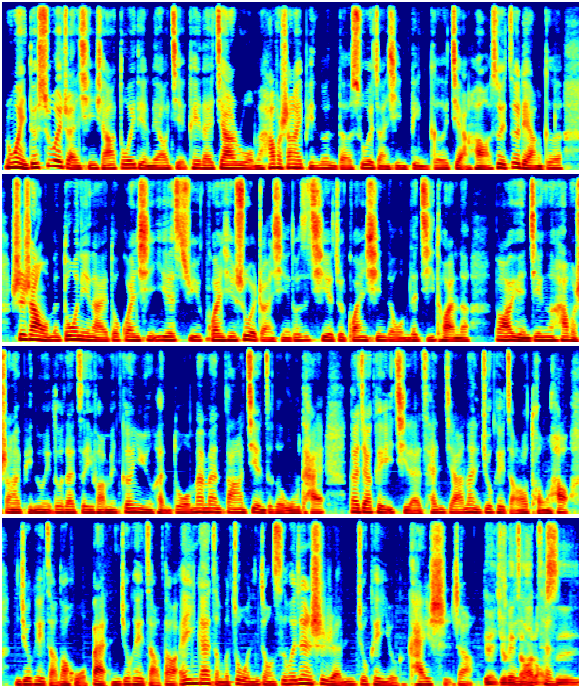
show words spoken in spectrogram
如果你对数位转型想要多一点了解，可以来加入我们哈佛商业评论的数位转型顶格奖哈。所以这两个事实上我们多年来都关心 ESG，关心数位转型，也都是企业最关心的。我们的集团呢，包括远见跟哈佛商业评论也都在这一方面耕耘很多，慢慢搭建这个舞台，大家可以一起来参加，那你就可以找到同好，你就可以找到伙伴，你就可以找到哎应该怎么做，你总是会认识人，你就可以有个开始这样。对，就可以找到老师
